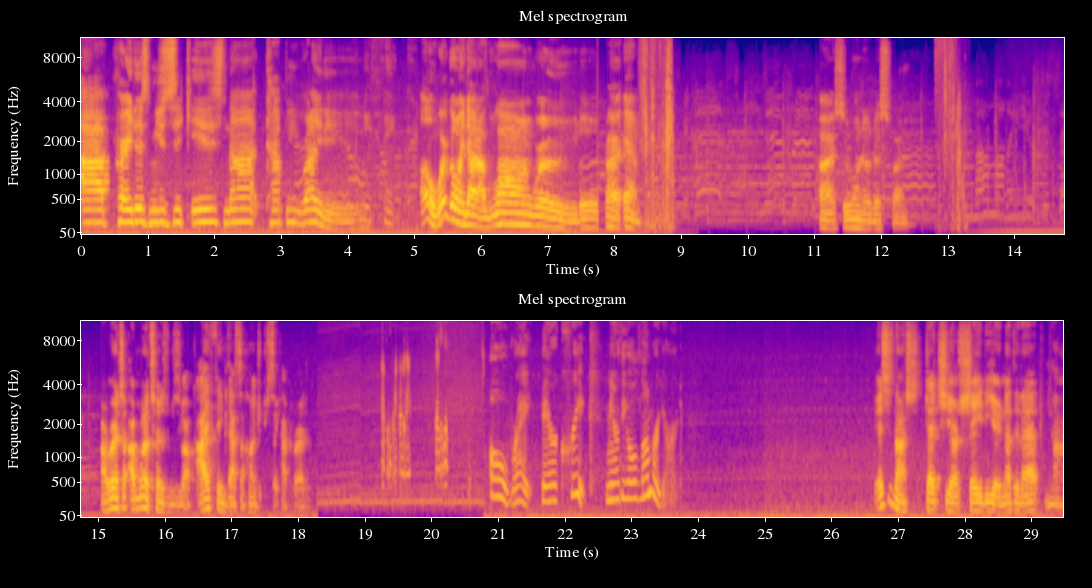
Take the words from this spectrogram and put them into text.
I pray this music is not copyrighted. Oh, we're going down a long road. All right, M. All right, so we want to go this way. I'm gonna, t- I'm gonna turn this music off. I think that's 100% copyrighted. Oh, right. Bear Creek, near the old lumberyard. This is not sketchy or shady or nothing that. Nah.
